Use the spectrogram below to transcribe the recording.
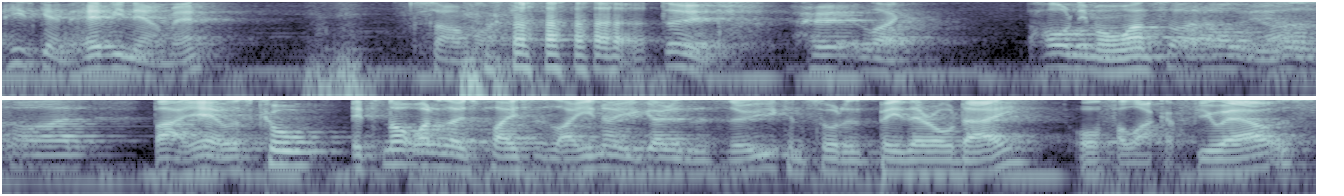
He's getting heavy now, man. So I'm like, dude, hurt, like holding him on one side, holding him on the other side. But yeah, it was cool. It's not one of those places like you know you go to the zoo, you can sort of be there all day or for like a few hours.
